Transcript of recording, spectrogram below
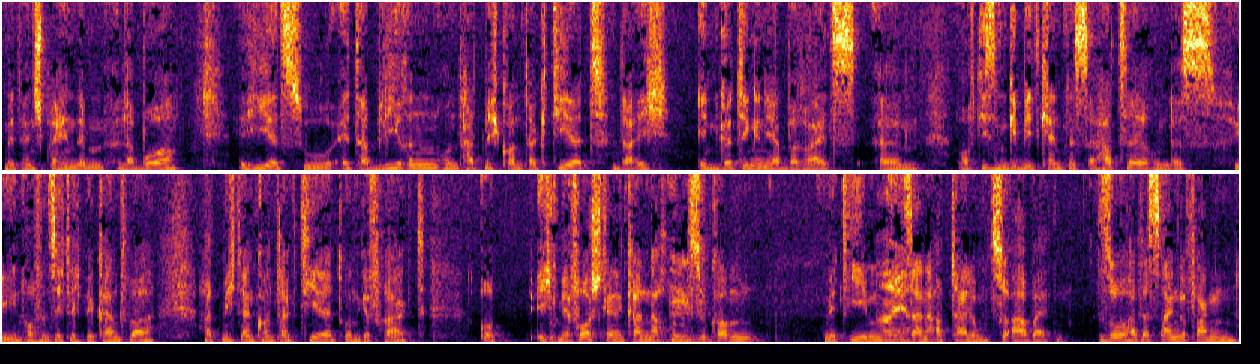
mit entsprechendem Labor hier zu etablieren und hat mich kontaktiert, da ich in Göttingen ja bereits ähm, auf diesem Gebiet Kenntnisse hatte und das für ihn offensichtlich bekannt war, hat mich dann kontaktiert und gefragt, ob ich mir vorstellen kann, nach Ulm zu kommen, mit ihm ah, in ja. seiner Abteilung zu arbeiten. So hat das angefangen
